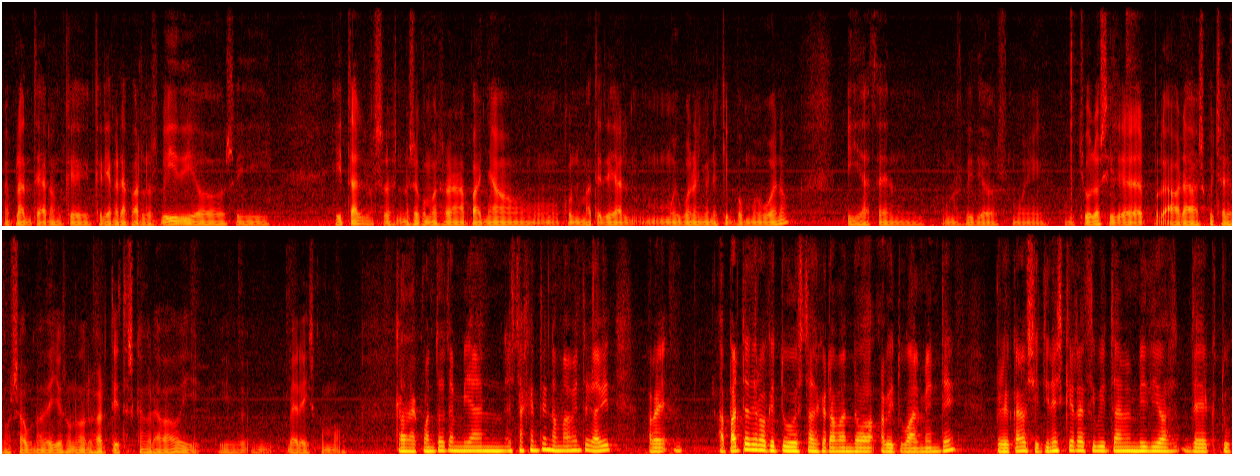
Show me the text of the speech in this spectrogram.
me plantearon que querían grabar los vídeos y, y tal. No sé, no sé cómo se lo han apañado con un material muy bueno y un equipo muy bueno. Y hacen unos vídeos muy, muy chulos. Y eh, ahora escucharemos a uno de ellos, uno de los artistas que han grabado, y, y veréis cómo. ¿Cada cuánto te envían esta gente normalmente, David? A ver, aparte de lo que tú estás grabando habitualmente, pero claro, si tienes que recibir también vídeos de, tu-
